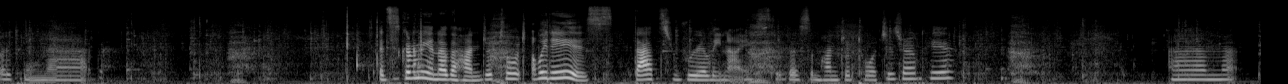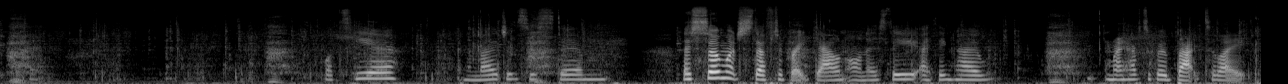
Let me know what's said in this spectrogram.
Opening that. Is this gonna be another hundred torch? Oh, it is. That's really nice. There's some hundred torches around here. Um. What's here? An emergency stim. There's so much stuff to break down. Honestly, I think I might have to go back to like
